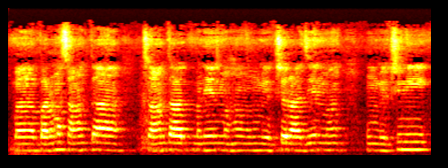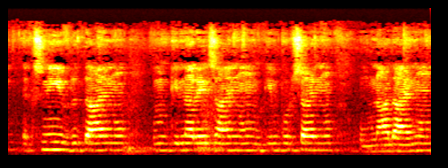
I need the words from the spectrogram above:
ओम ओम परम शांता शांतात्मने नमः ओम यक्षराजे नमः ओम यक्षिणी यक्षिणी वृद्धाय नमः ओम किन्नरेशाय नमः किं पुरुषाय नमः ओम नादाय नमः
